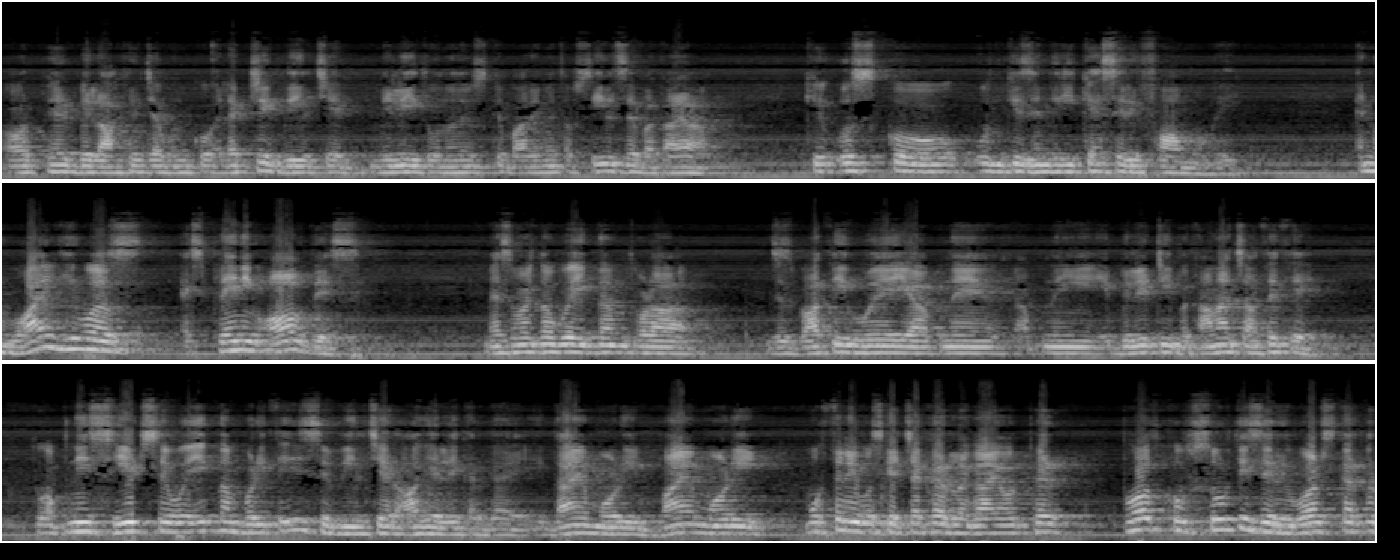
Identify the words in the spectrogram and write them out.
और फिर बिलाखिर जब उनको इलेक्ट्रिक व्हील चेयर मिली तो उन्होंने उसके बारे में तफसील से बताया कि उसको, उनकी ज़िंदगी कैसे रिफॉर्म हो गई। And while he was explaining all this मैं समझता हूँ वो एकदम थोड़ा जज्बाती हुए या अपने, अपनी एबिलिटी बताना चाहते थे तो अपनी सीट से वो एकदम बड़ी तेज़ी से व्हील चेयर आगे लेकर गए। दाएँ मोड़ी, बाएँ मोड़ी, मुख्तलिफ़ उसके चक्कर लगाए और फिर बहुत खूबसूरती से रिवर्स कर कर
